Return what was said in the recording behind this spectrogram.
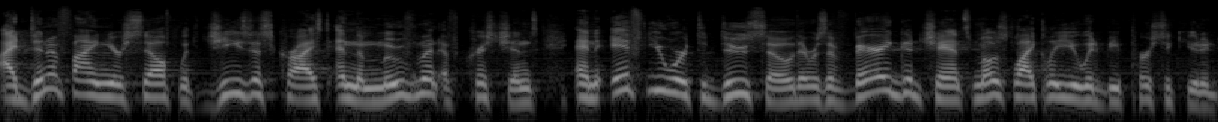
identifying yourself with Jesus Christ and the movement of Christians. And if you were to do so, there was a very good chance, most likely, you would be persecuted.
